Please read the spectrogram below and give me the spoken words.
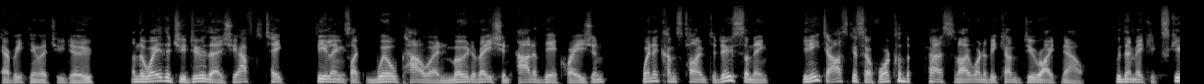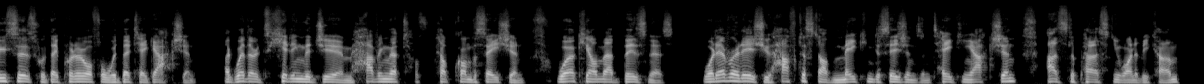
everything that you do. And the way that you do that is you have to take feelings like willpower and motivation out of the equation. When it comes time to do something, you need to ask yourself, what could the person I want to become do right now? Would they make excuses? Would they put it off or would they take action? Like whether it's hitting the gym, having that tough, tough conversation, working on that business, whatever it is, you have to start making decisions and taking action as the person you want to become.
